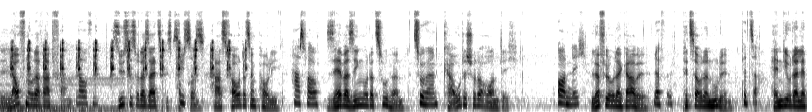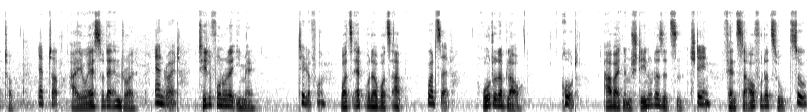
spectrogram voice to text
Laufen oder Radfahren? Laufen. Süßes oder salziges Popcorn? Süßes. HSV oder St. Pauli? HSV. Selber singen oder zuhören? Zuhören. Chaotisch oder ordentlich? Ordentlich. Löffel oder Gabel? Löffel. Pizza oder Nudeln? Pizza. Handy oder Laptop? Laptop. iOS oder Android? Android. Telefon oder E-Mail? Telefon. WhatsApp oder WhatsApp? WhatsApp. Rot oder blau? Rot. Arbeiten im Stehen oder Sitzen? Stehen. Fenster auf oder zu? Zu.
